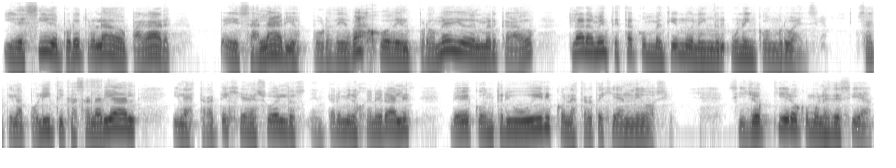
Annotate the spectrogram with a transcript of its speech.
y decide por otro lado pagar eh, salarios por debajo del promedio del mercado, claramente está cometiendo una, una incongruencia. O sea que la política salarial y la estrategia de sueldos en términos generales debe contribuir con la estrategia del negocio. Si yo quiero, como les decía,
